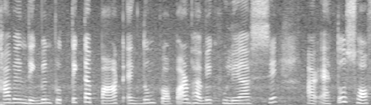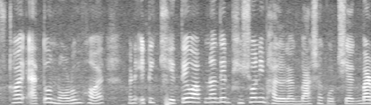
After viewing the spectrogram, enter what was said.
খাবেন, দেখবেন প্রত্যেকটা পাট একদম প্রপারভাবে খুলে আসছে আর এত সফট হয়, এত নরম হয় মানে এটি খেতেও আপনাদের ভীষণই ভালো লাগবে, আশা করছি। একবার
